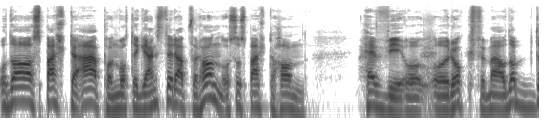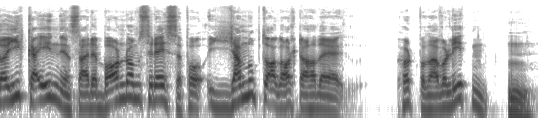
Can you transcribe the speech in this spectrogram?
Og da spilte jeg på en måte gangsterrapp for han, og så spilte han heavy og, og rock for meg. Og da, da gikk jeg inn i en sånn barndomsreise på å gjenoppdage alt jeg hadde hørt på da jeg var liten. Og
